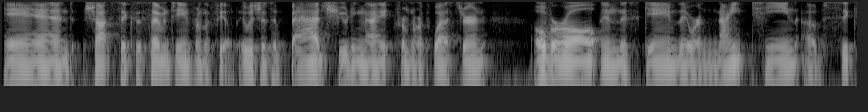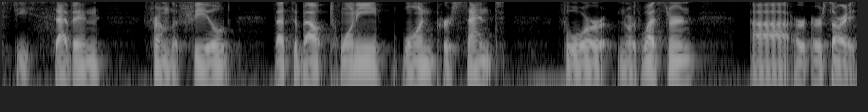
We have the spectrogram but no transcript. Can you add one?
and shot 6 of 17 from the field. It was just a bad shooting night from Northwestern. Overall, in this game, they were 19 of 67 from the field. That's about 21% for Northwestern. Uh, or, or sorry,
